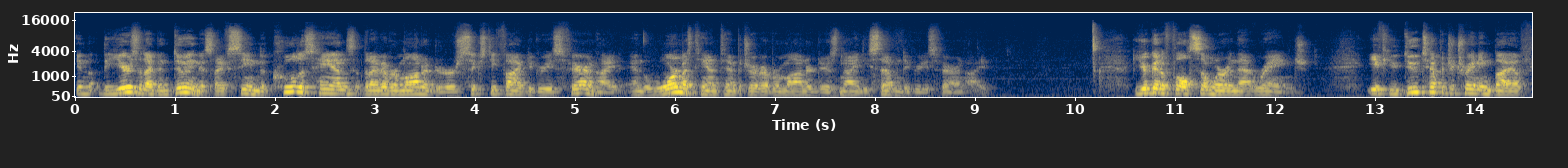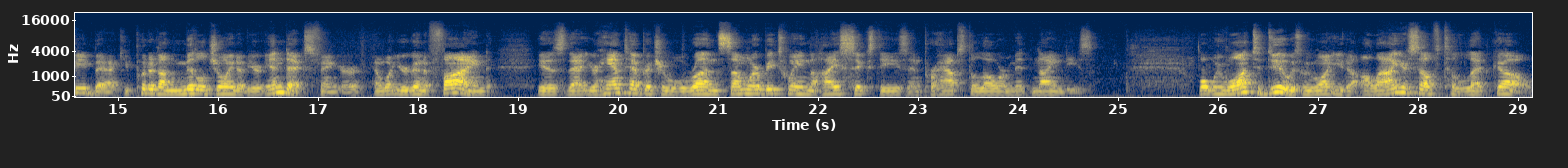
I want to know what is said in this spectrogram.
In the years that I've been doing this, I've seen the coolest hands that I've ever monitored are 65 degrees Fahrenheit, and the warmest hand temperature I've ever monitored is 97 degrees Fahrenheit. You're going to fall somewhere in that range. If you do temperature training biofeedback, you put it on the middle joint of your index finger, and what you're going to find is that your hand temperature will run somewhere between the high 60s and perhaps the lower mid 90s. What we want to do is we want you to allow yourself to let go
